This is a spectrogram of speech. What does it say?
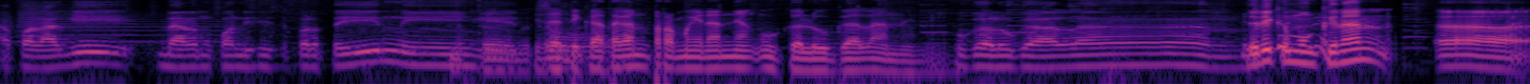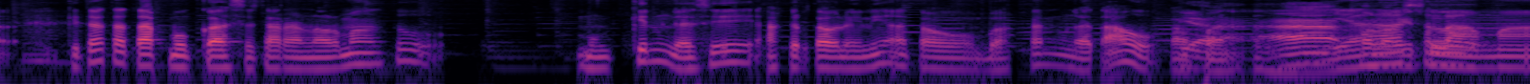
apalagi dalam kondisi seperti ini Betul, gitu Bisa dikatakan permainan yang ugal-ugalan ini. ugal-ugalan Jadi kemungkinan eh, kita tatap muka secara normal tuh mungkin nggak sih akhir tahun ini atau bahkan nggak tahu kapan ya kalau itu selama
